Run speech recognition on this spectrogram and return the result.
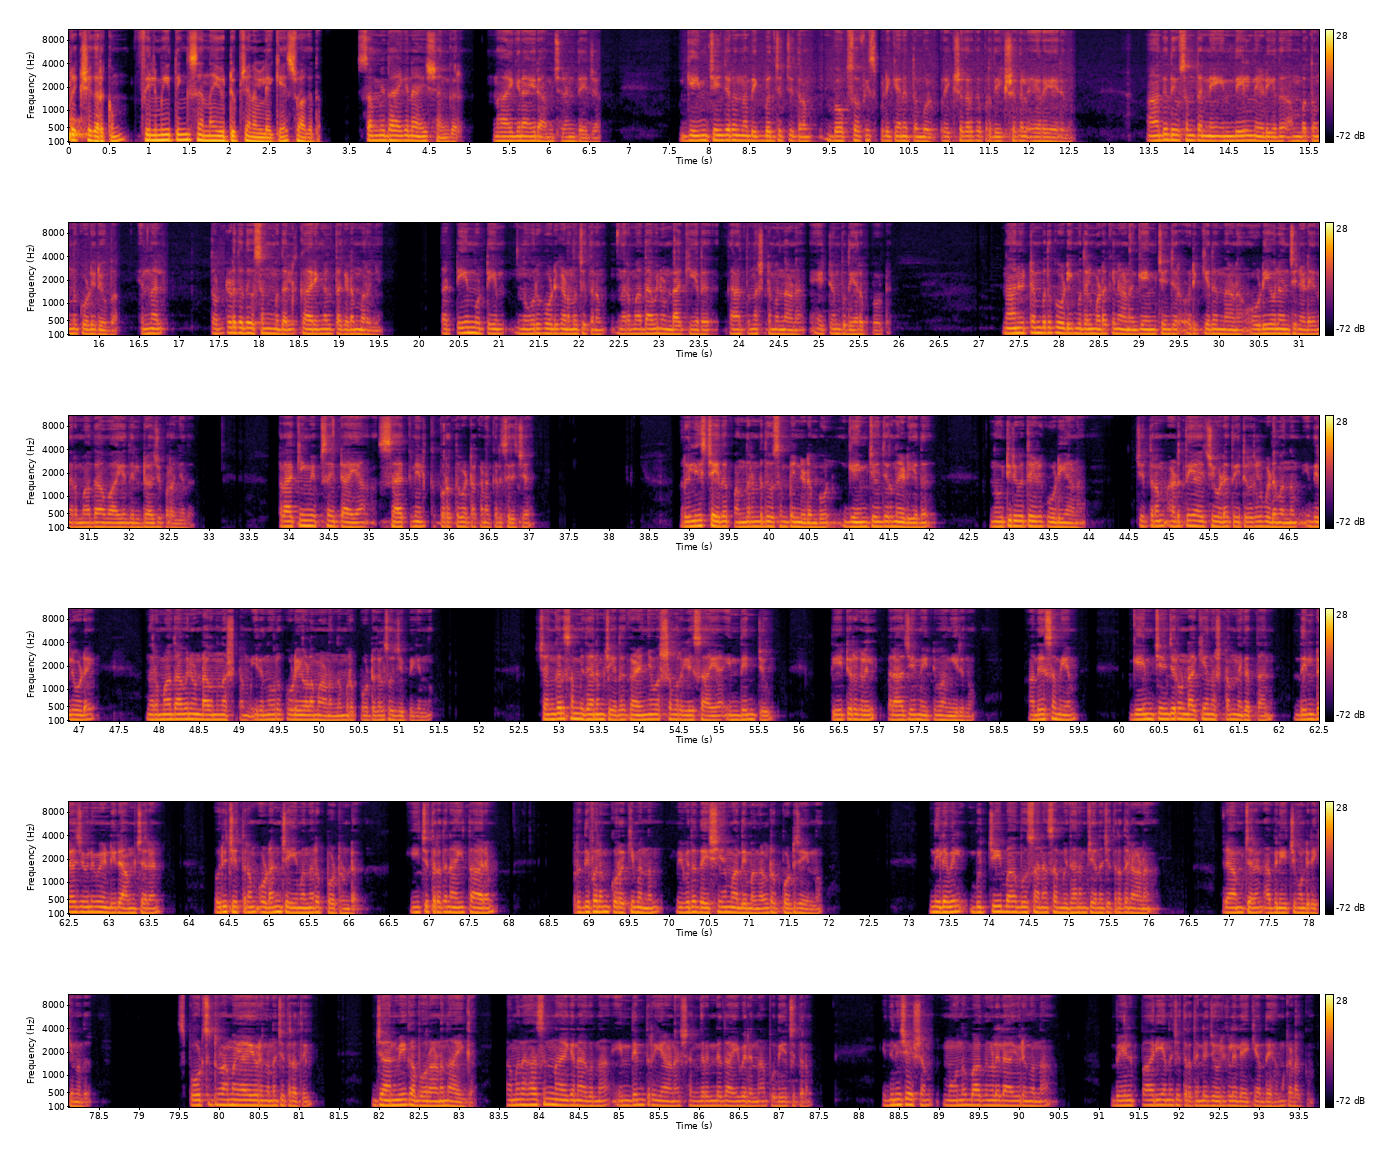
പ്രേക്ഷകർക്കും filmy things എന്ന YouTube ചാനലിലേക്ക് സ്വാഗതം. സംവിധായകനായി ശങ്കർ നായകനായി രാംചരൺ തേജ. ഗെയിം ചേഞ്ചർ എന്ന ബിഗ് ബഡ്ജറ്റ് ചിത്രം ബോക്സ് ഓഫീസ് പിടിക്കാനെത്തുമ്പോൾ പ്രേക്ഷകർക്ക് പ്രതീക്ഷകൾ ഏറെയായിരുന്നു. ആദ്യ ദിവസം തന്നെ ഇന്ത്യയിൽ നേടിയത് അമ്പത്തൊന്ന് കോടി രൂപ. എന്നാൽ തൊട്ടടുത്ത ദിവസം മുതൽ കാര്യങ്ങൾ തകിടം മറിഞ്ഞു. തട്ടിയും മുട്ടിയും നൂറ് കോടി കടന്ന ചിത്രം നിർമ്മാതാവിനുണ്ടാക്കിയത് കനത്ത നഷ്ടമെന്നാണ് ഏറ്റവും പുതിയ റിപ്പോർട്ട്. നാനൂറ്റമ്പത് കോടി മുതൽ മുടക്കിലാണ് ഗെയിം ചേഞ്ചർ ഒരുക്കിയതെന്നാണ് ഓഡിയോ ലോഞ്ചിനിടെ നിർമ്മാതാവായ ദിൽരാജു പറഞ്ഞത്. ട്രാക്കിംഗ് വെബ്സൈറ്റായ സാക്നിൽക്ക് പുറത്തുവിട്ട കണക്കനുസരിച്ച് റിലീസ് ചെയ്ത് പന്ത്രണ്ട് ദിവസം പിന്നിടുമ്പോൾ ഗെയിം ചേഞ്ചർ നേടിയത് നൂറ്റി ഇരുപത്തേഴ് കോടിയാണ്. ചിത്രം അടുത്തയാഴ്ചയോടെ തിയേറ്ററുകൾ വിടുമെന്നും ഇതിലൂടെ നിർമ്മാതാവിനുണ്ടാകുന്ന നഷ്ടം ഇരുന്നൂറ് കോടിയോളമാണെന്നും റിപ്പോർട്ടുകൾ സൂചിപ്പിക്കുന്നു. ശങ്കർ സംവിധാനം ചെയ്ത് കഴിഞ്ഞ വർഷം റിലീസായ ഇന്ത്യൻ ടു തിയേറ്ററുകളിൽ പരാജയം ഏറ്റുവാങ്ങിയിരുന്നു. അതേസമയം ഗെയിം ചേഞ്ചർ ഉണ്ടാക്കിയ നഷ്ടം നികത്താൻ ദിൽരാജുവിന് വേണ്ടി രാംചരൺ ഒരു ചിത്രം ഉടൻ ചെയ്യുമെന്ന് റിപ്പോർട്ടുണ്ട്. ഈ ചിത്രത്തിനായി താരം പ്രതിഫലം കുറയ്ക്കുമെന്നും വിവിധ ദേശീയ മാധ്യമങ്ങൾ റിപ്പോർട്ട് ചെയ്യുന്നു. നിലവിൽ ബുച്ചി ബാബു സന സംവിധാനം ചെയ്യുന്ന ചിത്രത്തിലാണ് രാംചരൺ അഭിനയിച്ചുകൊണ്ടിരിക്കുന്നത്. സ്പോർട്സ് ഡ്രാമയായി ഒരുങ്ങുന്ന ചിത്രത്തിൽ ജാൻവി കപൂറാണ് നായിക. കമലഹാസൻ നായകനാകുന്ന ഇന്ത്യൻ ത്രീയാണ് ശങ്കറിന്റെതായി വരുന്ന പുതിയ ചിത്രം. ഇതിനുശേഷം മൂന്ന് ഭാഗങ്ങളിലായി ഒരുങ്ങുന്ന വേൾപ്പാരി എന്ന ചിത്രത്തിന്റെ ജോലികളിലേക്ക് അദ്ദേഹം കടക്കും.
